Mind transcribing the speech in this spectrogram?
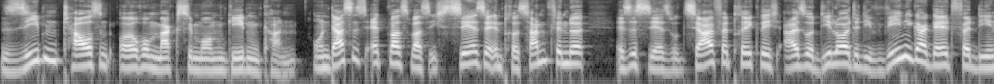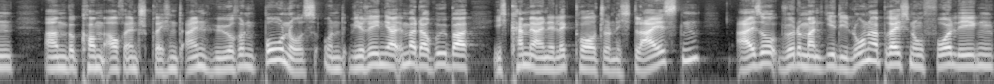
7000 Euro Maximum geben kann. Und das ist etwas, was ich sehr, sehr interessant finde. Es ist sehr sozialverträglich, also die Leute, die weniger Geld verdienen, ähm, bekommen auch entsprechend einen höheren Bonus. Und wir reden ja immer darüber, ich kann mir ein Elektroauto nicht leisten. Also würde man hier die Lohnabrechnung vorlegen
